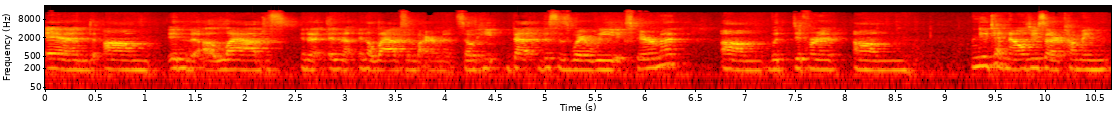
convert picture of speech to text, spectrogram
and um, in a labs in a, in a, in a, labs environment. So he that this is where we experiment um, with different um, new technologies that are coming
